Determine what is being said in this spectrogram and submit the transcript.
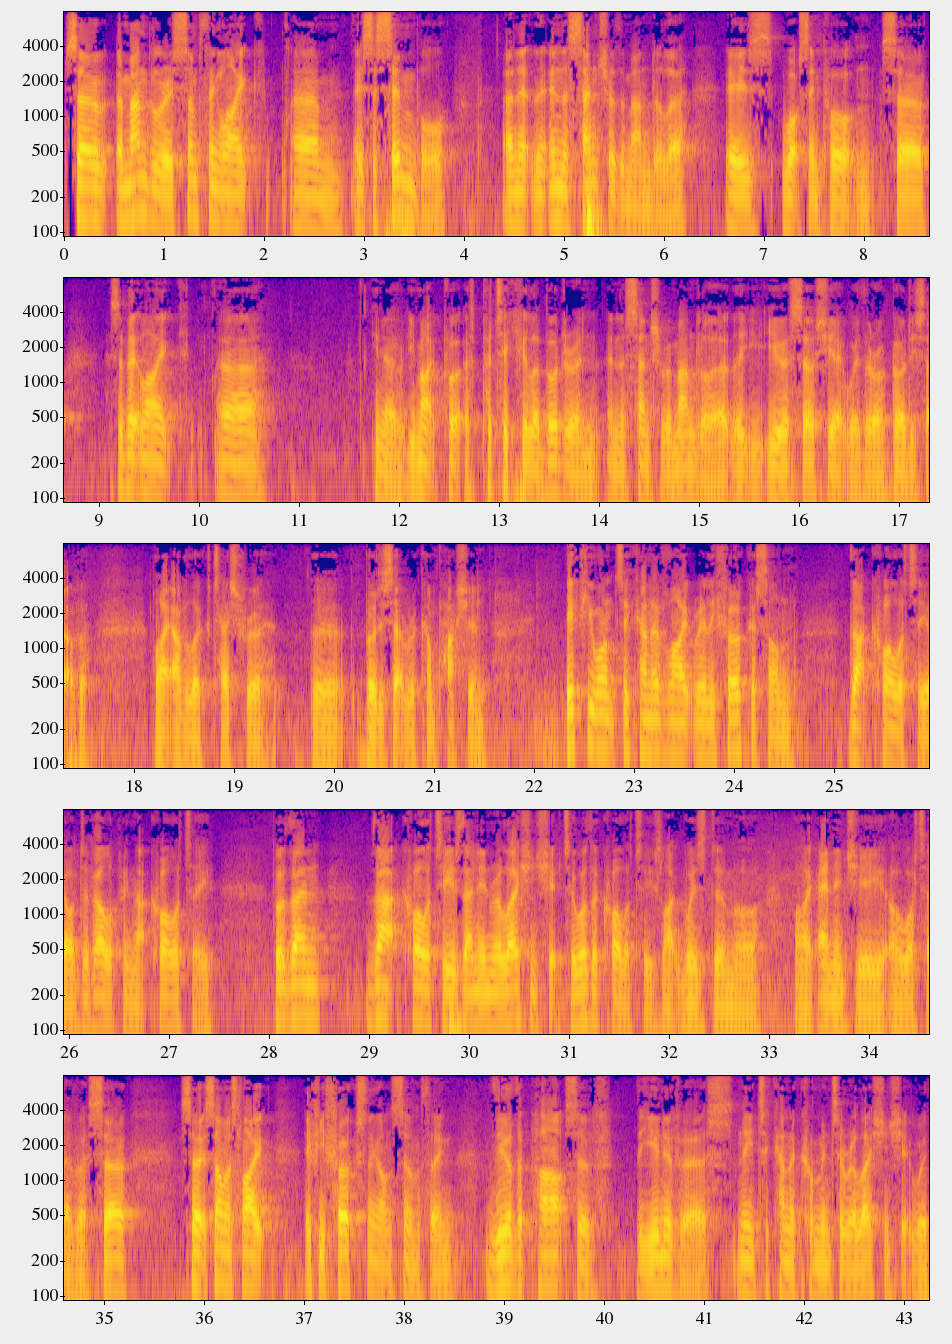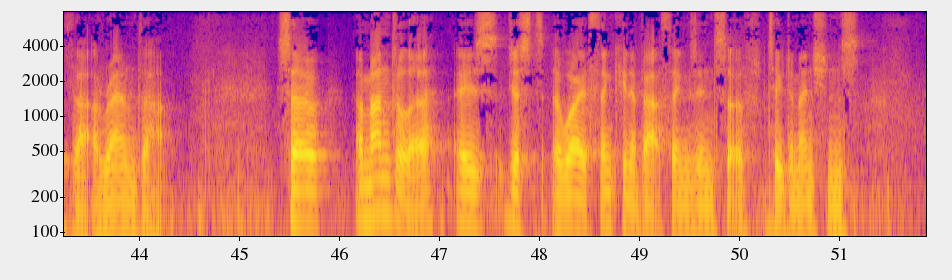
so a mandala is something like um, it's a symbol, and in the center of the mandala is what's important. So it's a bit like uh, you know you might put a particular Buddha in, in the center of a mandala that you, you associate with, or a bodhisattva, like Avalokiteshvara, the bodhisattva of compassion. If you want to kind of like really focus on that quality or developing that quality, but then that quality is then in relationship to other qualities like wisdom or like energy or whatever. So, so it's almost like if you're focusing on something, the other parts of the universe need to kind of come into relationship with that, around that. So, a mandala is just a way of thinking about things in sort of two dimensions.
